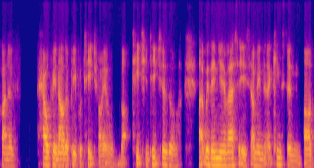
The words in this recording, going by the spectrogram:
kind of helping other people teach, right, or like teaching teachers, or like within universities. I mean, at Kingston, our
